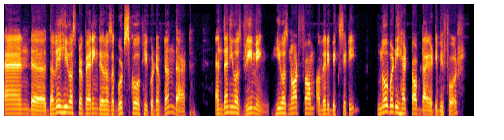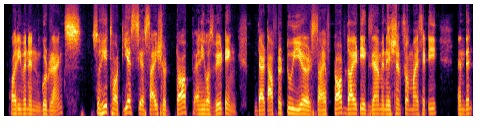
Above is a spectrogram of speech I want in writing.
And uh, the way he was preparing, there was a good scope. He could have done that. And then he was dreaming. He was not from a very big city. Nobody had topped IIT before or even in good ranks. So he thought, yes, yes, I should top. And he was waiting that after two years, I have topped the IIT examination from my city. And then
